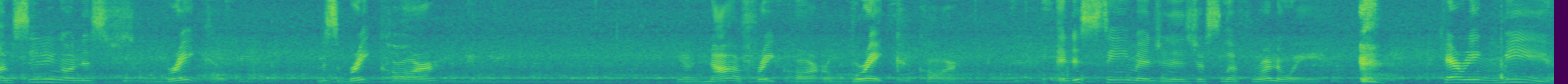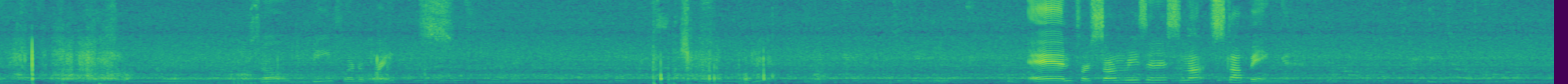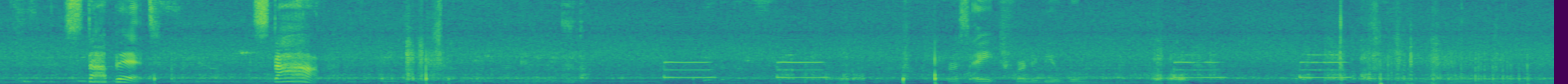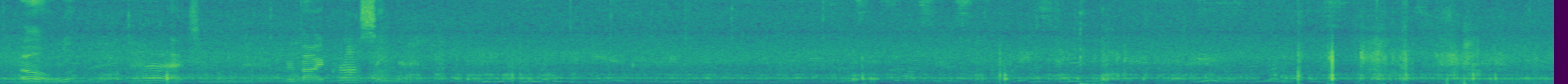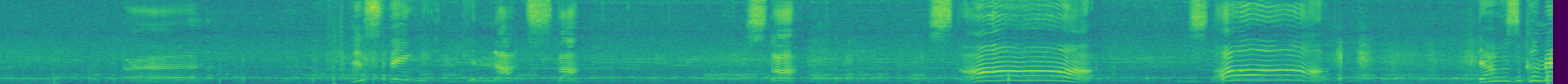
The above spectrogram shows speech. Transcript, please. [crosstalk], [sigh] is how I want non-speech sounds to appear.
I'm sitting on this brake, this brake car. Yeah, not a freight car, a brake car. And this steam engine is just left runaway, [coughs] carrying me. So B for the brakes. And for some reason it's not stopping. Stop it! Stop! Press H for the bugle. Oh, look at that. We're by crossing. This thing cannot stop. Stop. Stop. Stop. That was the command.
